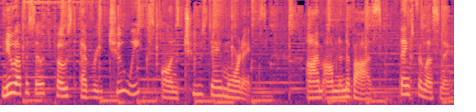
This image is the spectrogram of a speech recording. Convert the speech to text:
New episodes post every two weeks on Tuesday mornings. I'm Amna Nawaz. Thanks for listening.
